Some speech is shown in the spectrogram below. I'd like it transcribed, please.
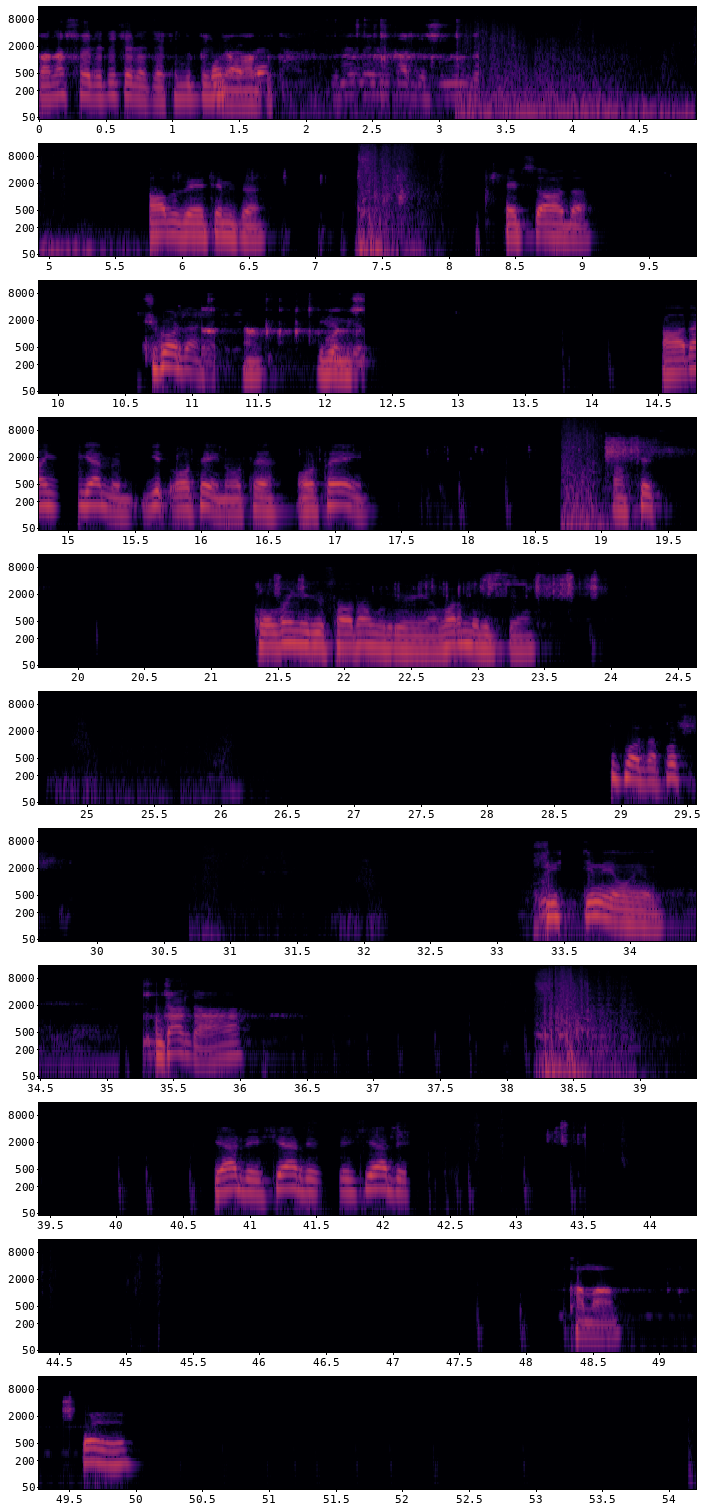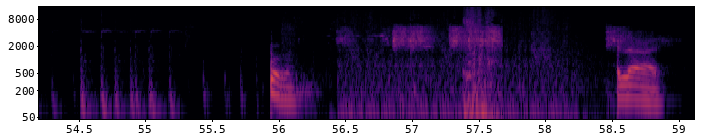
Bana söyledi gelecekini bilmiyorum abi. Yine benim kardeşimin de. Abi B temize. Hepsi A'da. Çık oradan. Tamam. Biliyormuş. A'dan gelme. Git ortaya in ortaya. Ortaya in. Tamam ses. Soldan geliyor sağdan vuruyor ya. Var mı böyle bir şey ya? Pus orada pus. Bitti mi oyun? Gel de ha. Yer değiş yer değiş yer değiş. Tamam. Böyle. Orada. Helal.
